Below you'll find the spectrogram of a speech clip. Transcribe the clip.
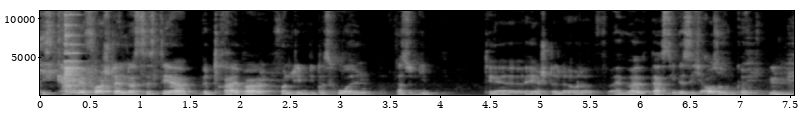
Ich kann mir vorstellen, dass das der Betreiber, von dem die das holen, also die, der Hersteller oder äh, dass die das sich aussuchen können. Mhm.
